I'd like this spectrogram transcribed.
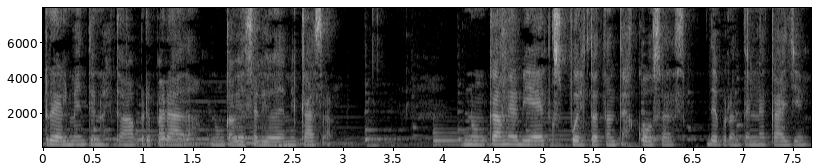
realmente no estaba preparada, nunca había salido de mi casa, nunca me había expuesto a tantas cosas de pronto en la calle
